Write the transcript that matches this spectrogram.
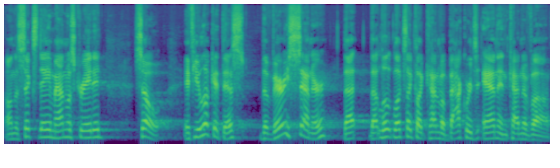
On the sixth day, man was created. So, if you look at this, the very center, that, that look, looks like, like kind of a backwards N and kind of a,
